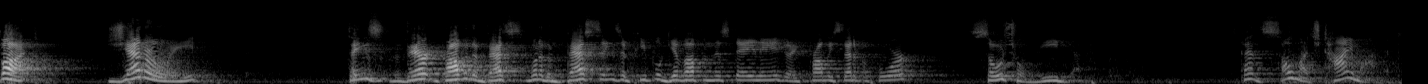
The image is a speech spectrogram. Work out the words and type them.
But generally, things probably the best one of the best things that people give up in this day and age. I've probably said it before. Social media. Spend so much time on it.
